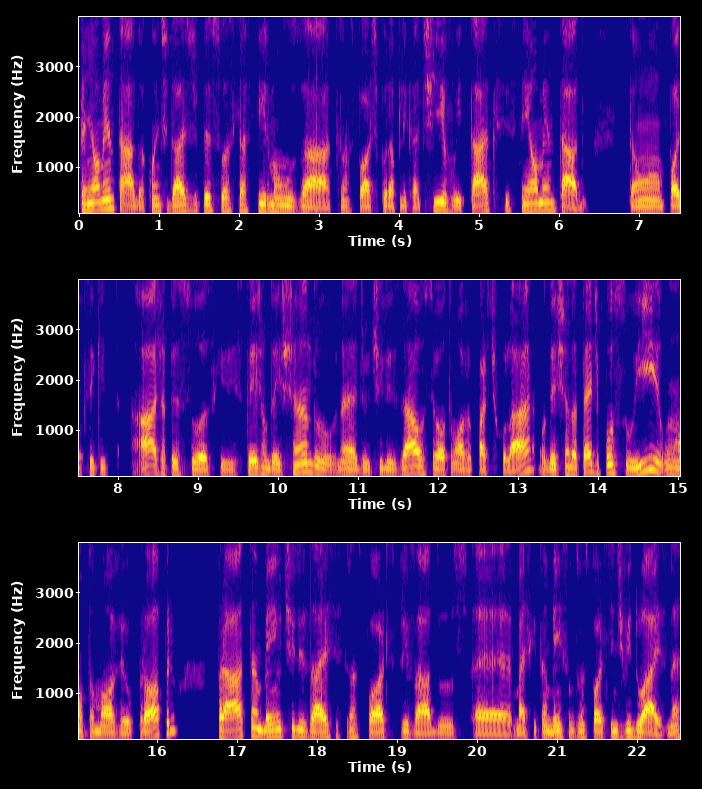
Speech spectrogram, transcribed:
Tem aumentado. A quantidade de pessoas que afirmam usar transporte por aplicativo e táxis tem aumentado. Então, pode ser que haja pessoas que estejam deixando né, de utilizar o seu automóvel particular, ou deixando até de possuir um automóvel próprio, para também utilizar esses transportes privados, é, mas que também são transportes individuais, né?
